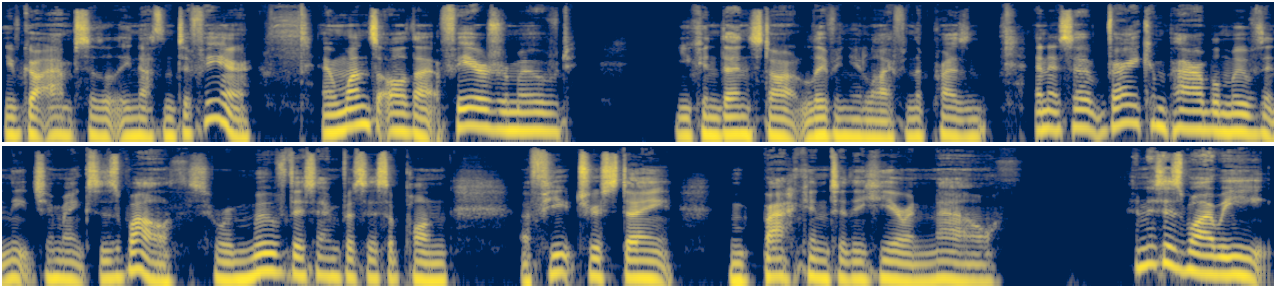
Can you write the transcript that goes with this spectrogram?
you've got absolutely nothing to fear. And once all that fear is removed, you can then start living your life in the present. And it's a very comparable move that Nietzsche makes as well to remove this emphasis upon a future state back into the here and now. And this is why we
